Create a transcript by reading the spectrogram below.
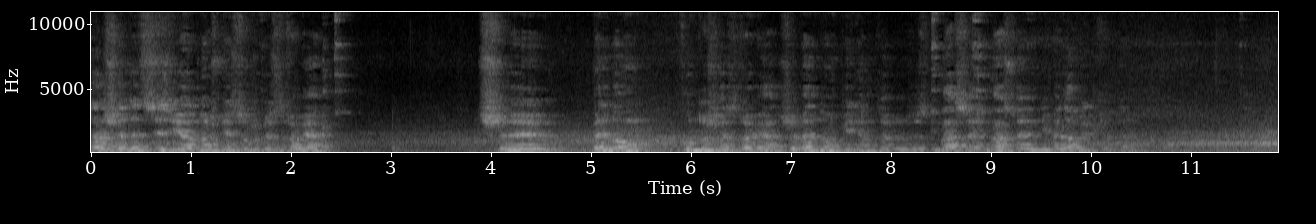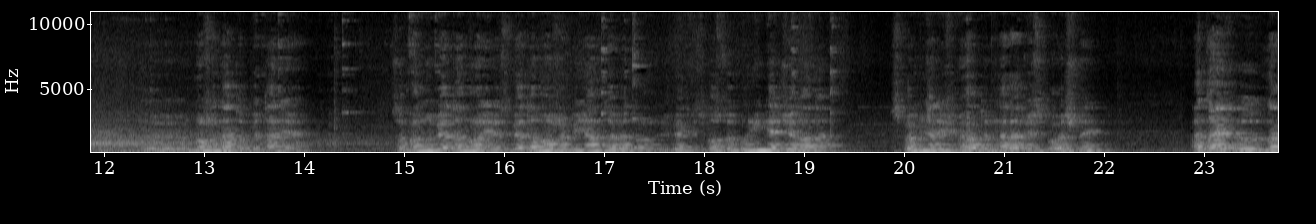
dalsze decyzje odnośnie służby zdrowia? Czy będą fundusze zdrowia, czy będą pieniądze? Bo Jest masę, masę niewiadomych przed nami. Yy, Może na to pytanie, co Panu wiadomo, jest wiadomo, że pieniądze będą w jakiś sposób unijnie dzielone. Wspominaliśmy o tym na Radzie Społecznej. A tak, yy, no,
